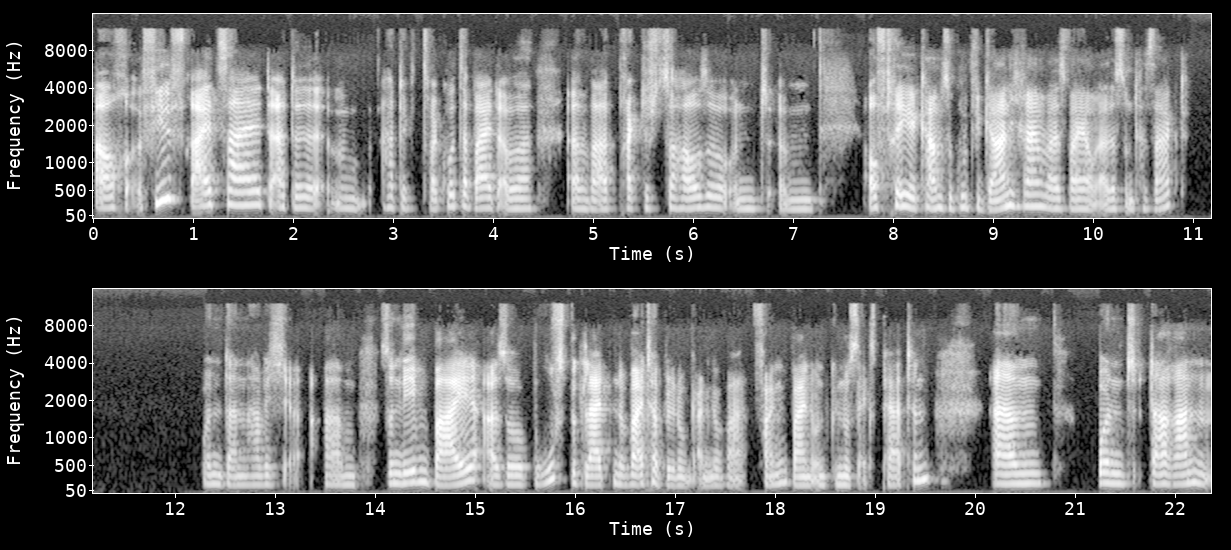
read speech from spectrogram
auch viel Freizeit, hatte, ähm, hatte zwar Kurzarbeit, aber äh, war praktisch zu Hause und ähm, Aufträge kamen so gut wie gar nicht rein, weil es war ja alles untersagt. Und dann habe ich ähm, so nebenbei, also berufsbegleitende Weiterbildung angefangen, Wein- und Genussexpertin. Ähm, und daran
